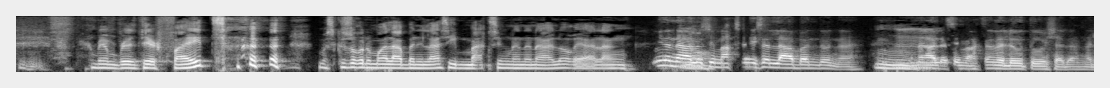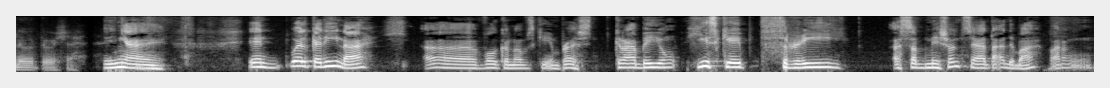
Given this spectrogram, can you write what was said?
Remember their fight? Mas gusto ko ng mga laban nila. Si Max yung nananalo. Kaya lang... Yung nanalo no. si Max sa isang laban doon. Ah. Mm. Nanalo si Max. Naluto siya doon. Naluto siya. Yun nga eh. And well, kanina, uh, Volkanovski impressed. Grabe yung... He escaped three uh, submissions yata, di ba? Parang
